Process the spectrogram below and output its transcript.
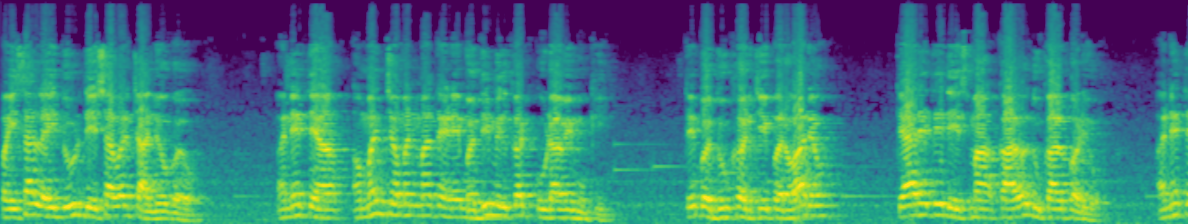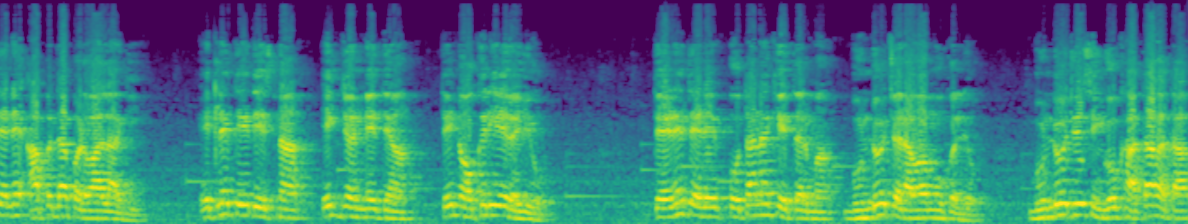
પૈસા લઈ દૂર દેશાવર ચાલ્યો ગયો અને ત્યાં અમન ચમનમાં તેણે બધી મિલકત ઉડાવી મૂકી. તે બધું ખર્ચી પરવાર્યો. ત્યારે તે દેશમાં કાળો દુકાળ પડ્યો અને તેને આપદા પડવા લાગી. એટલે તે દેશના એક જણને ત્યાં તે નોકરીએ રહ્યો. તેણે તેને પોતાના ખેતરમાં ભૂંડો ચરાવવા મોકલ્યો. ભૂંડો જે સિંગો ખાતા હતા,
